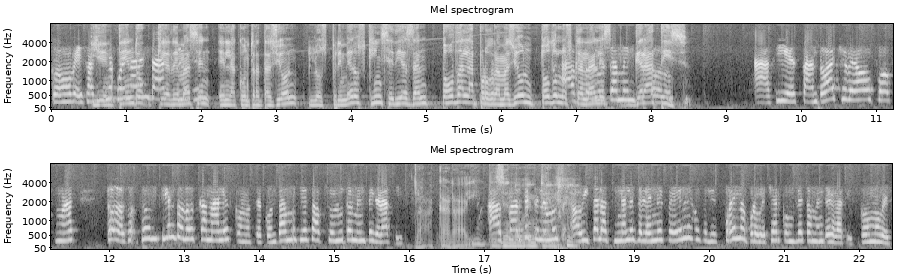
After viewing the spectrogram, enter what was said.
Como ves, así Y se entiendo aventar. que además en, en la contratación los primeros 15 días dan toda la programación, todos los canales gratis. Así es, tanto HBO, Fox Más, todos. Son- Son 102 canales con los que contamos y es absolutamente gratis. Ah, caray. Aparte 90. tenemos ahorita las finales de la NFL, José Luis, pueden aprovechar completamente gratis. ¿Cómo ves?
